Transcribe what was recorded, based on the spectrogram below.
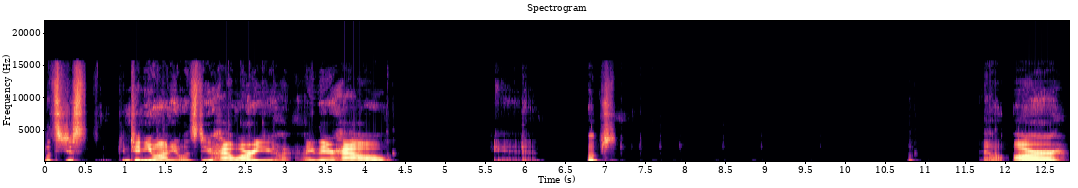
let's just continue on here. Let's do how are you? Hi there. How and whoops. How are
